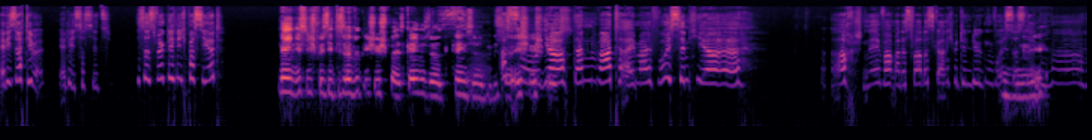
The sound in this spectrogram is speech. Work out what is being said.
Eddie, sag dir. Eddie, ist das jetzt. Ist das wirklich nicht passiert? Nein, ist nicht passiert. Das war wirklich nur Spaß. Keine Sorge, keine Sorge. Das Ach war echt so, nur Spaß. ja, dann warte einmal. Wo ist denn hier, äh... Ach, nee, warte mal, das war das gar nicht mit den Lügen. Wo ist das Nee. denn? Äh,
